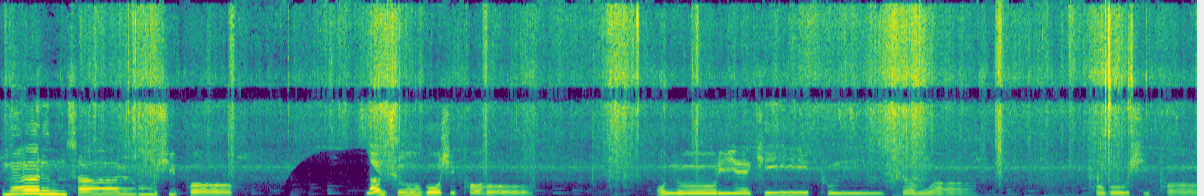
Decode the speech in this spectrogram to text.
나는 살고 싶어. 난 주고 싶어 온누리의 깊은 평화. 보고 싶어.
